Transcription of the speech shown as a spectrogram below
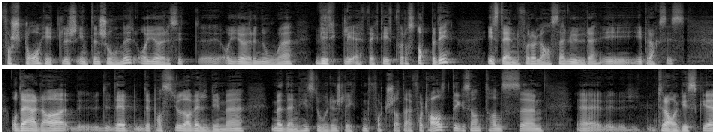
forstå Hitlers intensjoner og gjøre, sitt, eh, og gjøre noe virkelig effektivt for å stoppe de, istedenfor å la seg lure i, i praksis. Og det, da, det, det, passer jo da veldig med, med, den historien slik den fortsatt er fortalt. ikke sant? Hans... Eh, tragiske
